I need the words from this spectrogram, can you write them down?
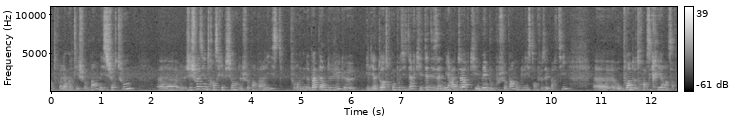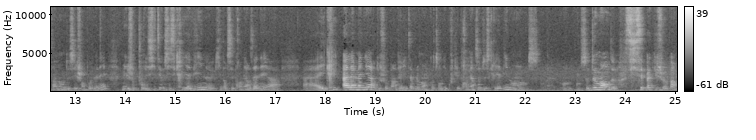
entre Lamotte et Chopin, mais surtout euh, j'ai choisi une transcription de Chopin par Liszt pour ne pas perdre de vue qu'il y a d'autres compositeurs qui étaient des admirateurs, qui aimaient beaucoup Chopin, donc Liszt en faisait partie. Euh, au point de transcrire un certain nombre de ces chants polonais. Mais je pourrais citer aussi Scriabine, euh, qui dans ses premières années a, écrit à la manière de Chopin véritablement. Quand on écoute les premières œuvres de Scriabine, on, se demande si c'est pas du Chopin.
